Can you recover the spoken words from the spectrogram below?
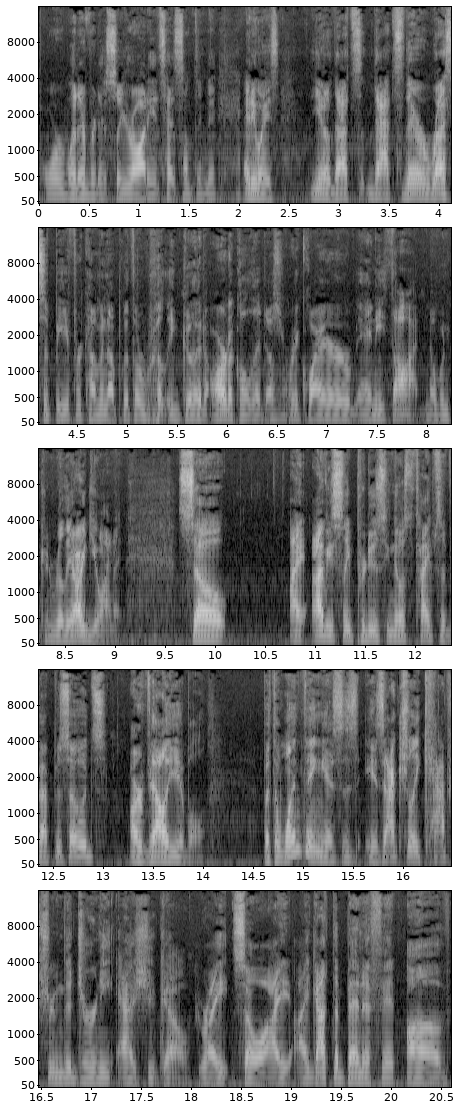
or whatever it is. So your audience has something to, anyways, you know that's that's their recipe for coming up with a really good article that doesn't require any thought. No one can really argue on it. So i obviously producing those types of episodes are valuable but the one thing is is is actually capturing the journey as you go right so i i got the benefit of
